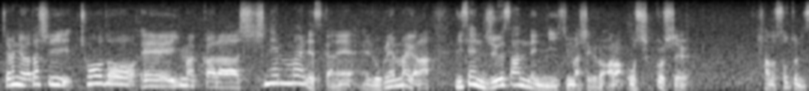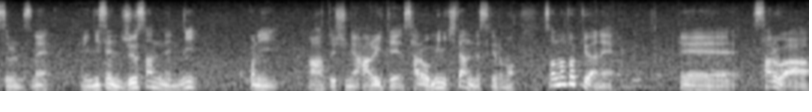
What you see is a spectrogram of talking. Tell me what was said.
ちなみに私ちょうど、えー今から7年前ですかね6年前かな2013年に行きましたけどあらおしっこしてる。ちゃんと外にするんですね。2013年にここに母と一緒に歩いて猿を見に来たんですけどもその時はね、えー猿は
